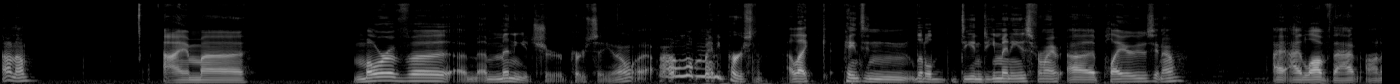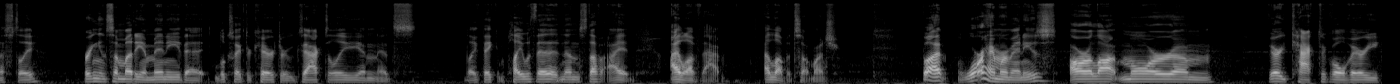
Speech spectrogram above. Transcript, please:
I don't know. I'm uh, more of a, a, miniature person, you know, a little mini person. I like painting little D and D minis for my uh, players, you know. I, I love that honestly. Bringing somebody a mini that looks like their character exactly, and it's like they can play with it and stuff. I I love that. I love it so much. But Warhammer minis are a lot more um, very tactical, very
